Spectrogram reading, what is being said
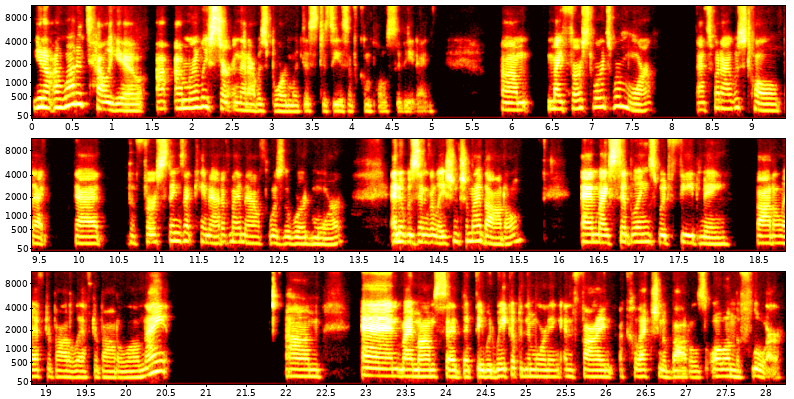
you know, I want to tell you, I, am really certain that I was born with this disease of compulsive eating. Um, my first words were more. That's what I was told that that the first things that came out of my mouth was the word more, and it was in relation to my bottle. And my siblings would feed me bottle after bottle after bottle all night um, and my mom said that they would wake up in the morning and find a collection of bottles all on the floor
